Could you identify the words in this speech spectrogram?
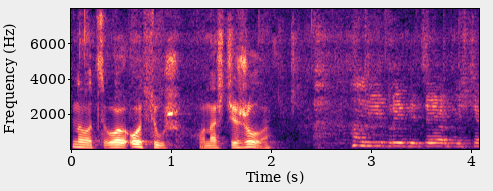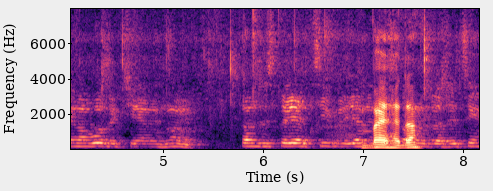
Ну, оц- о- оцю ж, вона ж тяжола. Мені прийдеться якось ще на возик, чи я не знаю. Там же стоять ці, я не Беги, да? навіть цим.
